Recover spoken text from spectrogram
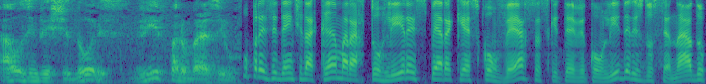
aos investidores vir para o Brasil. O presidente da Câmara, Arthur Lira, espera que as conversas que teve com líderes do Senado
